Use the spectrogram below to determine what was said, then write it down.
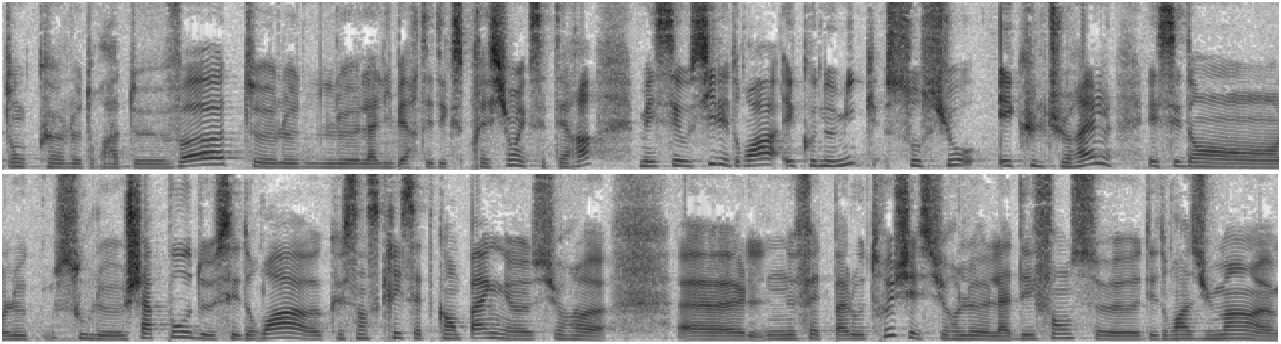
donc le droit de vote, la liberté d'expression, etc., mais c'est aussi les droits économiques, sociaux et culturels. Et c'est sous le chapeau de ces droits que s'inscrit cette campagne sur Ne faites pas l'autruche et sur la défense des droits humains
